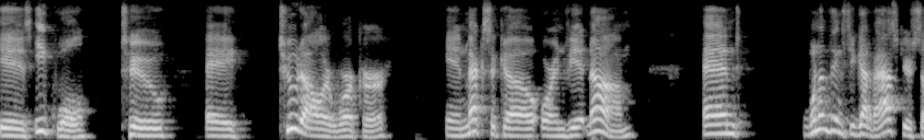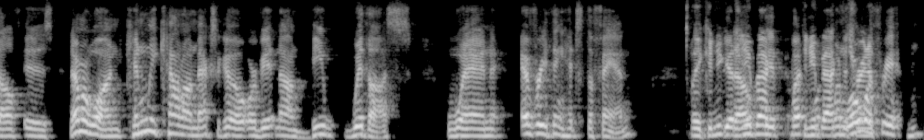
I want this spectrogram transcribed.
is equal to a $2 worker in Mexico or in Vietnam. And one of the things you got to ask yourself is number one, can we count on Mexico or Vietnam to be with us when everything hits the fan? Wait, can you, You can you back it- but can you back the World train up, Three, can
